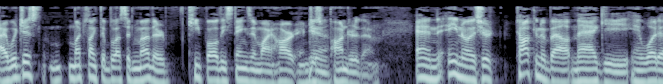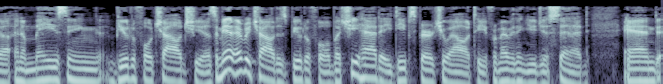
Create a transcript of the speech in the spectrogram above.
I would just, much like the Blessed Mother, keep all these things in my heart and just Yeah. ponder them. And, you know, as you're talking about Maggie and what a, an amazing, beautiful child she is. I mean, every child is beautiful, but she had a deep spirituality from everything you just said. And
